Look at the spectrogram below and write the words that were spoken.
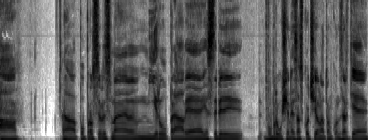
A a poprosili jsme Míru právě, jestli by v obrouše nezaskočil na tom koncertě,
